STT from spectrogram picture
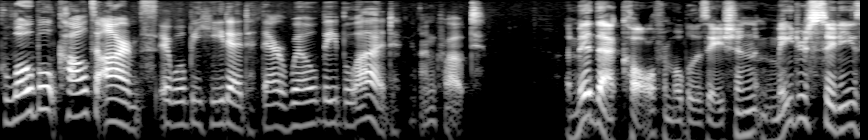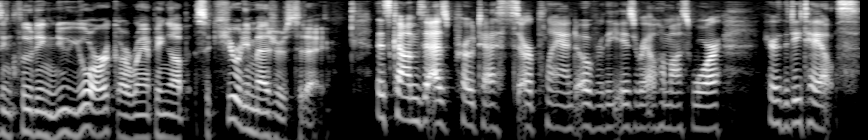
global call to arms. It will be heated. There will be blood, unquote. Amid that call for mobilization, major cities, including New York, are ramping up security measures today. This comes as protests are planned over the Israel Hamas war. Here are the details.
